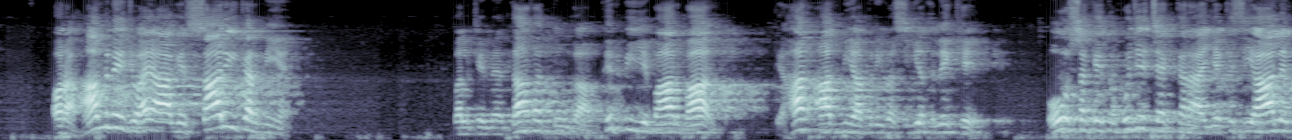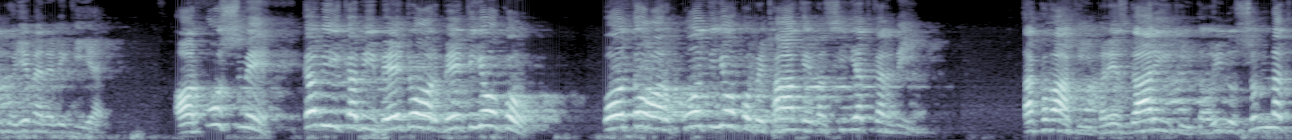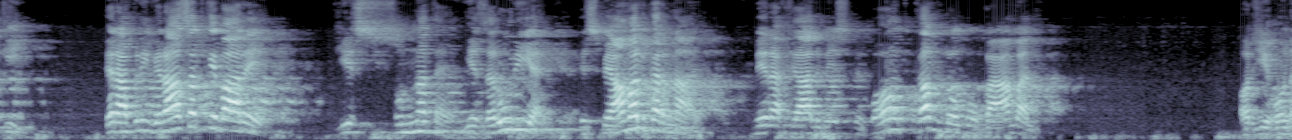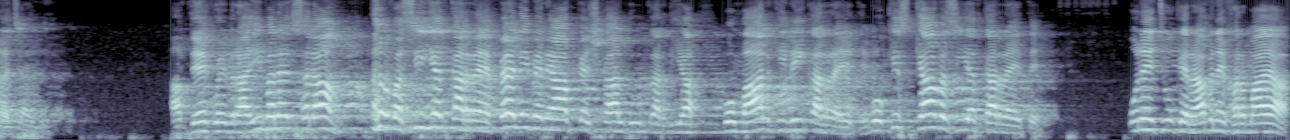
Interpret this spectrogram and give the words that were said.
اور ہم نے جو ہے آگے ساری کرنی ہے۔ بلکہ میں دعوت دوں گا، پھر بھی یہ بار بار کہ ہر آدمی اپنی وسیعت لکھے۔ ہو سکے تو مجھے چیک کرائے، یا کسی عالم کو یہ میں نے لکھی ہے۔ اور اس میں کبھی کبھی بیٹوں اور بیٹیوں کو، پوتوں اور پوتیوں کو بٹھا کے وسیعت کرنی۔ تقوا کی، پرہیزگاری کی، توحید و سنت کی، پھر اپنی وراثت کے بارے یہ سنت ہے، یہ ضروری ہے، اس پہ عمل کرنا ہے۔ میرا خیال میں اس میں بہت کم لوگوں کا عمل۔ اور یہ ہونا چاہیے۔ اب دیکھو، ابراہیم علیہ السلام وسیعت کر رہے ہیں۔ پہلے میں نے آپ کا اشکال دور کر دیا، وہ مال کی نہیں کر رہے تھے۔ وہ کس، کیا وسیعت کر رہے تھے؟ انہیں چونکہ رب نے فرمایا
